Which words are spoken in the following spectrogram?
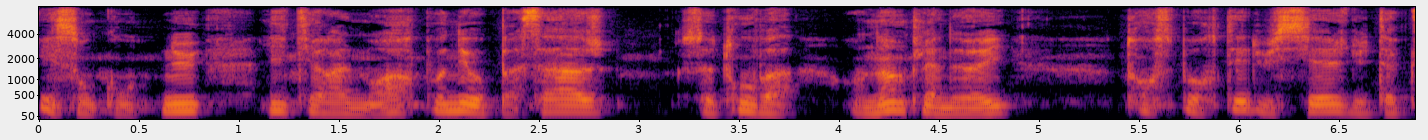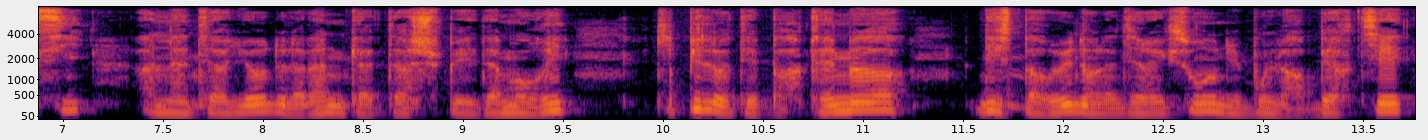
et son contenu, littéralement harponné au passage, se trouva, en un clin d'œil, transporté du siège du taxi à l'intérieur de la 24 HP d'Amory, qui, piloté par Crémard, disparut dans la direction du boulevard Berthier,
